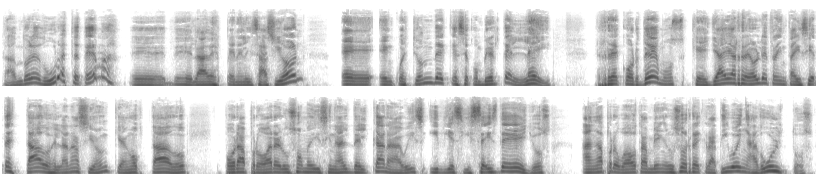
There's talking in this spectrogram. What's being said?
dándole duro a este tema eh, de la despenalización eh, en cuestión de que se convierte en ley. Recordemos que ya hay alrededor de 37 estados en la nación que han optado por aprobar el uso medicinal del cannabis y 16 de ellos han aprobado también el uso recreativo en adultos.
